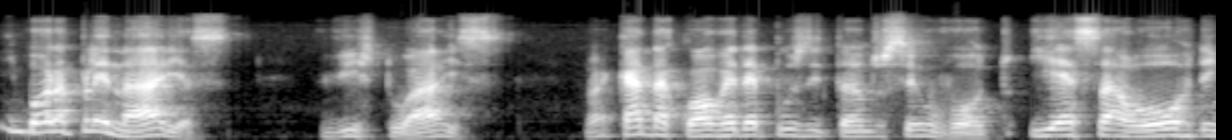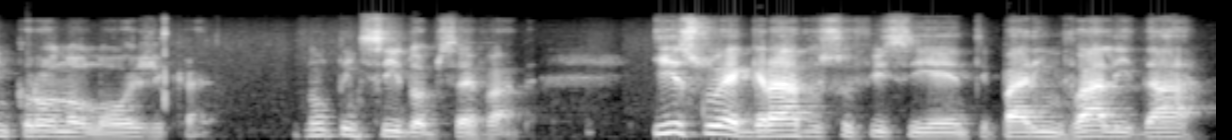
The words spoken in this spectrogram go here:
embora plenárias, virtuais, é? cada qual vai depositando o seu voto. E essa ordem cronológica não tem sido observada. Isso é grave o suficiente para invalidar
